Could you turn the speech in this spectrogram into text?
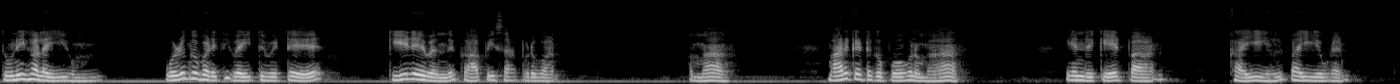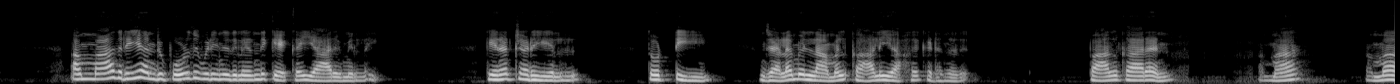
துணிகளையும் ஒழுங்குபடுத்தி வைத்துவிட்டு கீழே வந்து காபி சாப்பிடுவான். அம்மா மார்க்கெட்டுக்கு போகணுமா? என்று கேட்பான் கையில் பையுடன். அம்மாதிரி அன்று பொழுது விடிந்ததிலிருந்து கேட்க யாருமில்லை. கிணற்றடியில் தொட்டி ஜலமில்லாமல் காலியாக கிடந்தது. பால்காரன் அம்மா அம்மா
